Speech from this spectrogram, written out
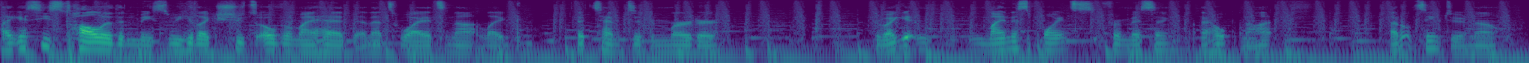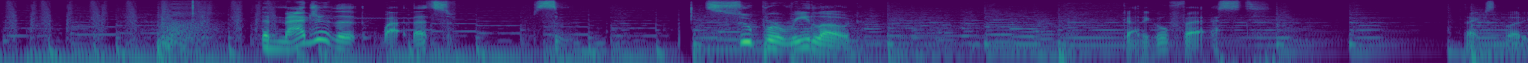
I guess he's taller than me, so he like shoots over my head, and that's why it's not like attempted murder. Do I get minus points for missing? I hope not. I don't seem to, no. Imagine that. Wow, that's some super reload. Gotta go fast. Thanks, buddy.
